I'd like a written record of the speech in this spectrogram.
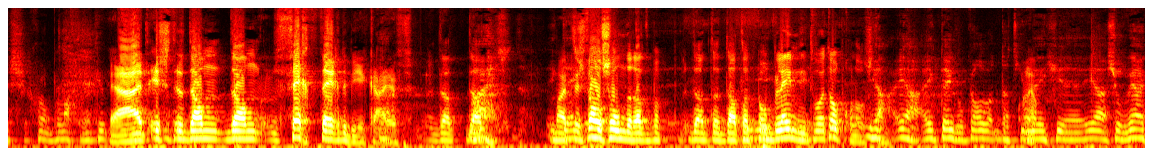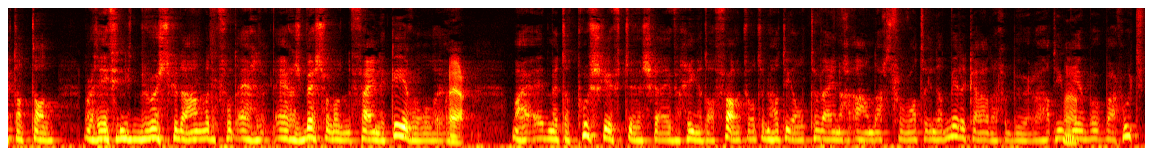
is gewoon belachelijk. Ja, het is dan, dan vecht tegen de bierkaaiers. Dat, dat, Maar maar het is wel zonde dat, het- dat, dat, dat het probleem niet wordt opgelost. Ja, ja, ik denk ook wel dat je Ja. een beetje, eh, ja, zo werkt dat dan. Maar dat heeft hij niet bewust gedaan, want ik vond ergens, ergens best wel een fijne kerel. eh. Ja. Maar met dat proefschrift eh, schrijven ging het al fout, want toen had hij al te weinig aandacht voor wat er in dat middenkader gebeurde. Had hij Ja. meer, maar goed.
